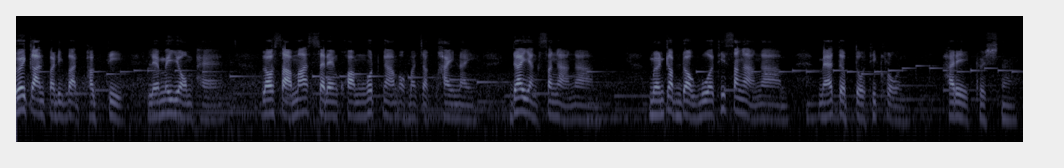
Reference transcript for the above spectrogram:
ด้วยการปฏิบัติภักติและไม่ยอมแพ้ เราสามารถแสดงความงดงามออกมาจากภายใน ได้อย่างสง่างาม เหมือนกับดอกบัวที่สง่างาม แม้เติบโตที่โคลนฮาเรคริชนา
